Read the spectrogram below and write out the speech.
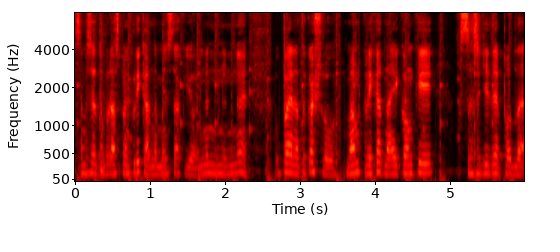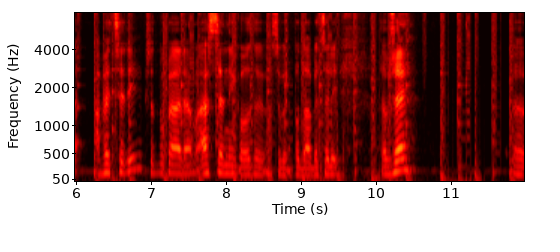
Jsem že to bude aspoň klikat, nebo něco takového. Ne, ne, ne, úplně na to kašlu. Mám klikat na ikonky a seřadit je podle abecedy, předpokládám. Ascending code, to asi bude podle abecedy. Dobře. Uh,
